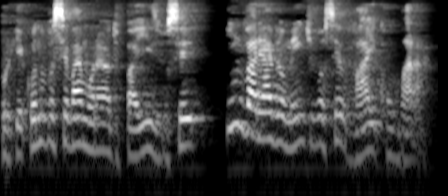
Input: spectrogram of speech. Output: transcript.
Porque quando você vai morar em outro país, você invariavelmente você vai comparar.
